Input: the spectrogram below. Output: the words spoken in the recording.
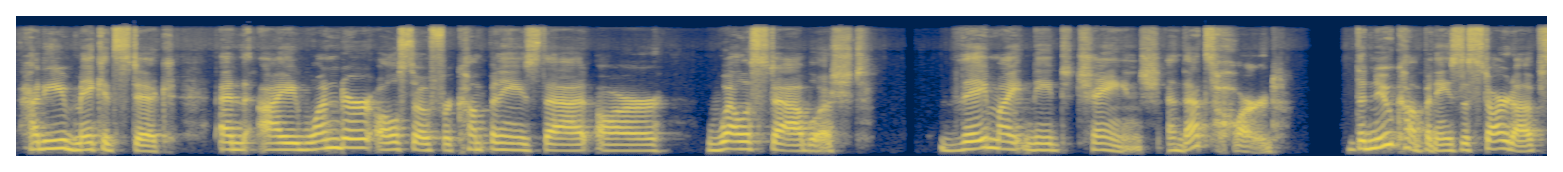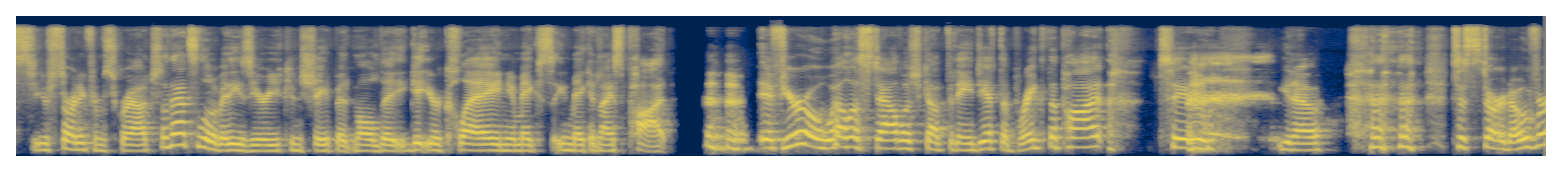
How do you make it stick? And I wonder also for companies that are well established, they might need to change. And that's hard the new companies, the startups, you're starting from scratch. So that's a little bit easier. You can shape it, mold it, you get your clay and you make you make a nice pot. if you're a well-established company, do you have to break the pot to, you know, to start over?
